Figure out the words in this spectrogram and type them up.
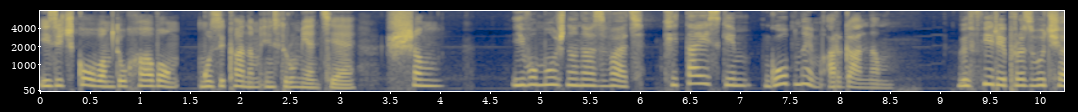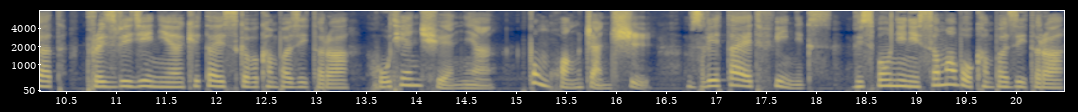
язычковом духовом музыкальном инструменте шeng. Его можно назвать китайским губным органом. В эфире прозвучат произведения китайского композитора Ху Тянчуэня «Фэнхуанг Чанши» «Взлетает Феникс» в исполнении самого композитора,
